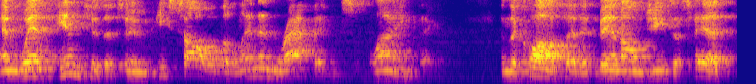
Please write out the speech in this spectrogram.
and went into the tomb. He saw the linen wrappings lying there, and the cloth that had been on Jesus' head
